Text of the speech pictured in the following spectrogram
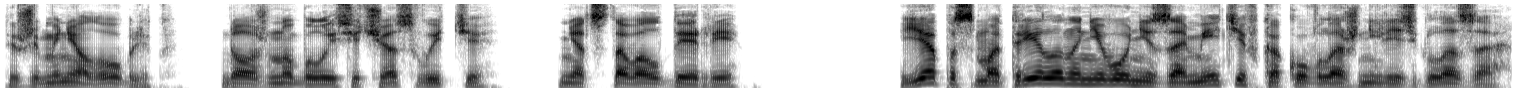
«Ты же менял облик. Должно было и сейчас выйти», — не отставал Дерри. Я посмотрела на него, не заметив, как увлажнились глаза.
